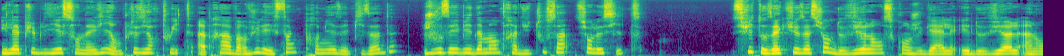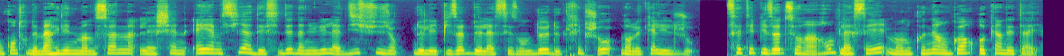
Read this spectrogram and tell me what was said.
Il a publié son avis en plusieurs tweets après avoir vu les cinq premiers épisodes. Je vous ai évidemment traduit tout ça sur le site. Suite aux accusations de violence conjugale et de viol à l'encontre de Marilyn Manson, la chaîne AMC a décidé d'annuler la diffusion de l'épisode de la saison 2 de Creepshow dans lequel il joue. Cet épisode sera remplacé, mais on ne connaît encore aucun détail.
